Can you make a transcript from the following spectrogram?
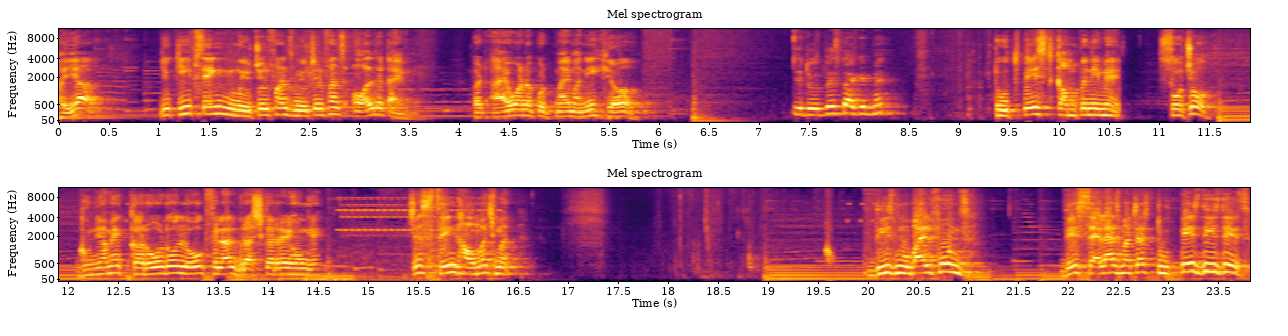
भैया you keep saying mutual funds mutual funds all the time but i want to put my money here. ये टूथपेस्ट पैकेट में? टूथपेस्ट कंपनी में। सोचो दुनिया में करोड़ों लोग फ़िलहाल ब्रश कर रहे होंगे। Just think how much must these mobile phones they sell as much as toothpaste these days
